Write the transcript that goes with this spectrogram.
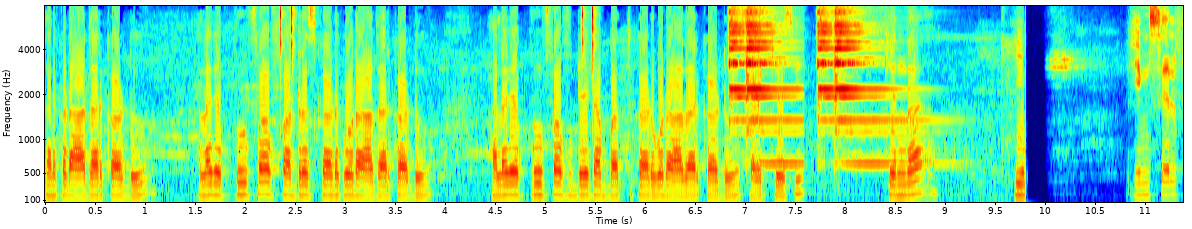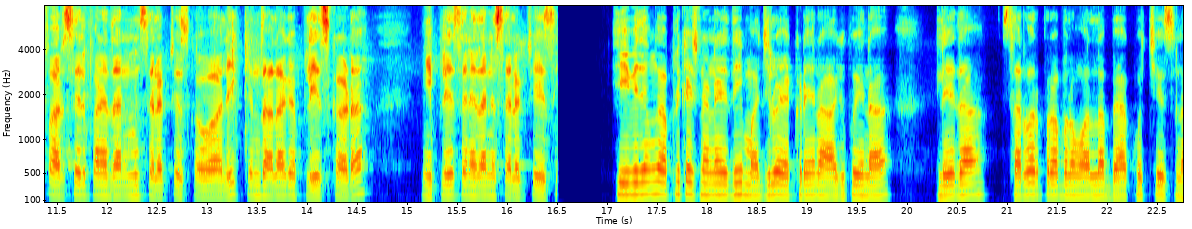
దాని ఆధార్ కార్డు అలాగే ప్రూఫ్ ఆఫ్ అడ్రస్ కార్డు కూడా ఆధార్ కార్డు అలాగే proof of date of birth card కూడా ఆధార్ కార్డు సెలెక్ట్ చేసి కింద హిమ్సెల్ఫ్ ఆర్ సెల్ఫ్ అనే దాన్ని సెలెక్ట్ చేసుకోవాలి. కింద అలాగే ప్లేస్ కాడ మీ ప్లేస్ అనే దాన్ని సెలెక్ట్ చేసి ఈ విధంగా అప్లికేషన్ అనేది మధ్యలో ఎక్కడైనా ఆగిపోయినా లేదా సర్వర్ ప్రాబ్లం వల్ల బ్యాక్ వచ్చేసిన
